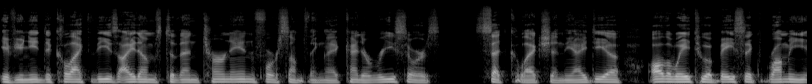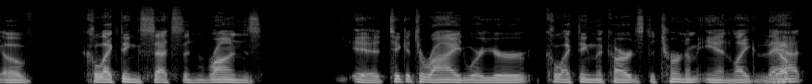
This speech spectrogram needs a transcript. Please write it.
if you need to collect these items to then turn in for something like kind of resource set collection, the idea all the way to a basic rummy of collecting sets and runs, uh, ticket to ride where you're collecting the cards to turn them in, like that Yep.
